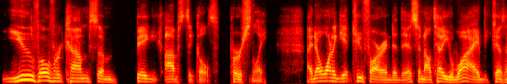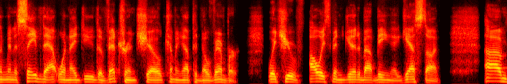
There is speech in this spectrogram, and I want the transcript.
you've overcome some big obstacles personally. I don't want to get too far into this, and I'll tell you why, because I'm going to save that when I do the veteran show coming up in November, which you've always been good about being a guest on. Um,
